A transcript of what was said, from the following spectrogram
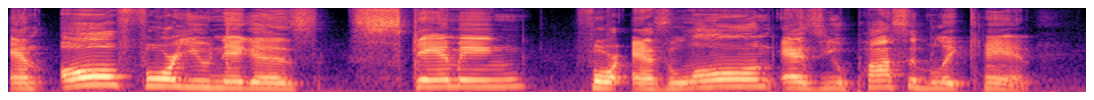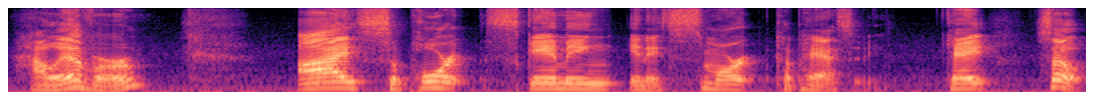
am all for you niggas scamming for as long as you possibly can. However, I support scamming in a smart capacity. Okay? So,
